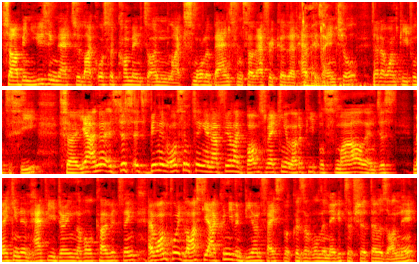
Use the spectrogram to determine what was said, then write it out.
So I've been using that to like also comment on like smaller bands from South Africa that have Amazing. potential that I want people to see. So yeah, I know it's just it's been an awesome thing, and I feel like Bob's making a lot of people smile and just making them happy during the whole COVID thing. At one point last year, I couldn't even be on Facebook because of all the negative shit that was on there.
